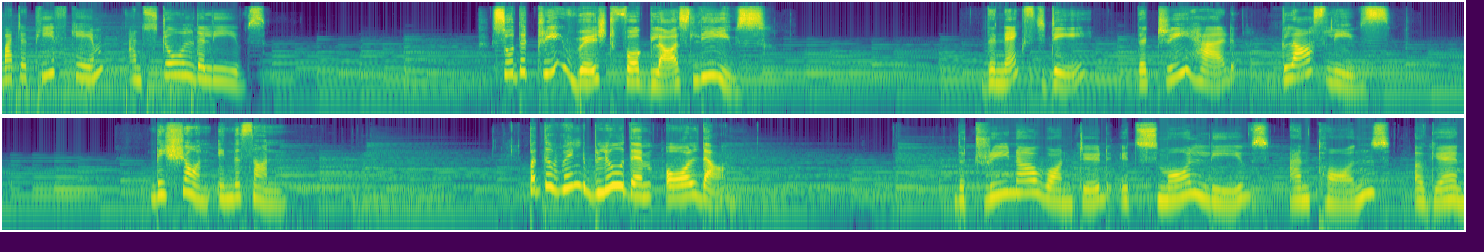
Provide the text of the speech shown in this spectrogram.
But a thief came and stole the leaves. So the tree wished for glass leaves. The next day, the tree had glass leaves. They shone in the sun. But the wind blew them all down. The tree now wanted its small leaves and thorns again.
